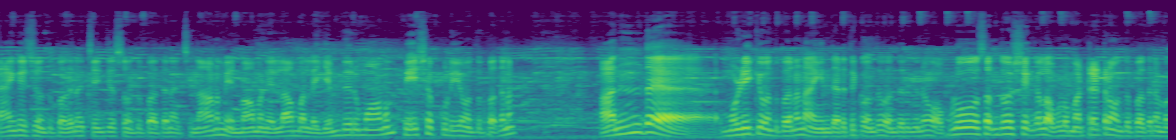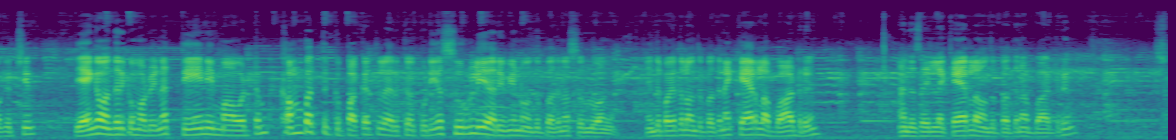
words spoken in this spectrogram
லாங்குவேஜ் வந்து பார்த்தீங்கன்னா சேஞ்சஸ் வந்து பார்த்தீங்கன்னா நானும் என் மாமன் எல்லாம் அல்ல எம்பெருமானும் பேசக்கூடிய வந்து பார்த்தீங்கன்னா அந்த மொழிக்கு வந்து பார்த்தீங்கன்னா நான் இந்த இடத்துக்கு வந்து வந்திருந்தேன் அவ்வளோ சந்தோஷங்கள் அவ்வளோ மற்றற்ற வந்து பார்த்தீங்கன்னா மகிழ்ச்சி. எங்கே வந்திருக்கோம் அப்படின்னா தேனி மாவட்டம் கம்பத்துக்கு பக்கத்தில் இருக்கக்கூடிய சுருளி அருவின்னு வந்து பார்த்தீங்கன்னா சொல்லுவாங்க. இந்த பக்கத்தில் வந்து பார்த்தீங்கன்னா கேரளா பார்ட்ரு அந்த சைடில் கேரளா வந்து பார்த்தீங்கன்னா பார்ட்ரு ஸோ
